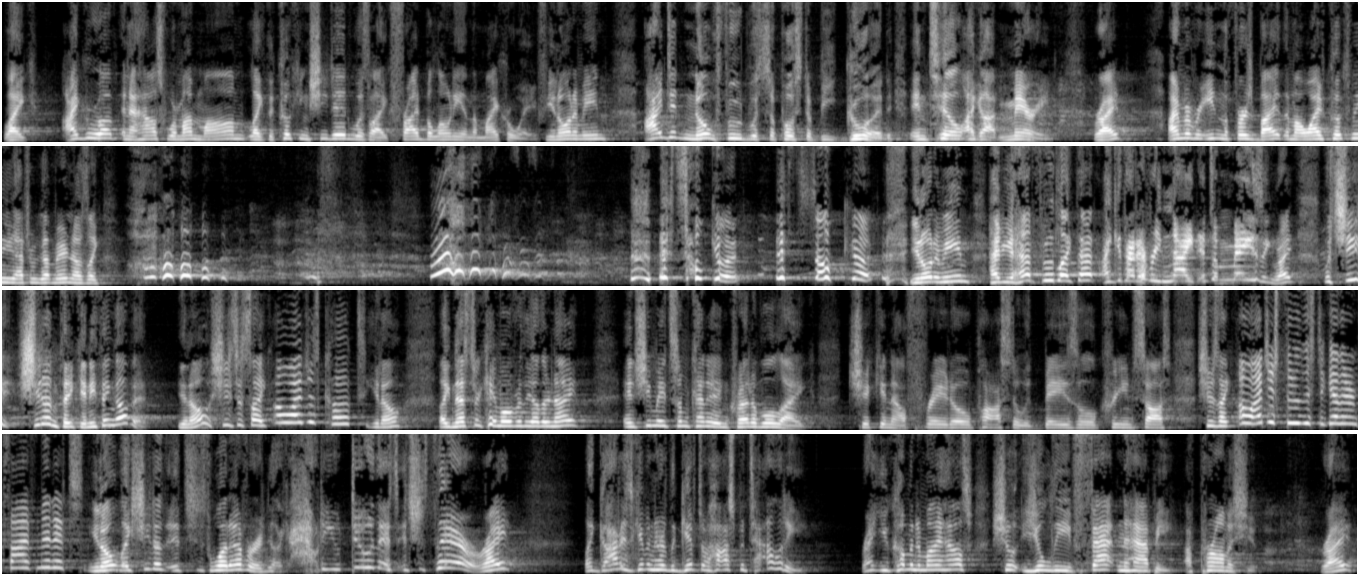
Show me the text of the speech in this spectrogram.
Like, I grew up in a house where my mom, like the cooking she did was like fried bologna in the microwave. You know what I mean? I didn't know food was supposed to be good until I got married, right? I remember eating the first bite that my wife cooked me after we got married, and I was like, it's so good. It's so good. You know what I mean? Have you had food like that? I get that every night. It's amazing, right? But she she doesn't think anything of it. You know, she's just like, oh, I just cooked. You know, like Nestor came over the other night, and she made some kind of incredible like chicken alfredo pasta with basil cream sauce. She was like oh i just threw this together in five minutes you know? Like she does it's just whatever and you're like how do you do this? It's just there right? Like god has given her the gift of hospitality right? You come into my house you'll leave fat and happy i promise you right?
